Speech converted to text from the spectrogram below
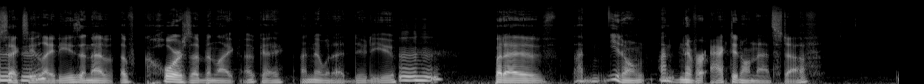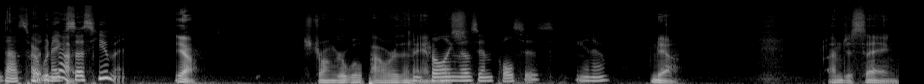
sexy Mhm. ladies, and I've of course I've been like, okay, I know what I'd do to you, Mm-hmm. but I've, I, you know, I've never acted on that stuff. That's what makes not. us human. Yeah, stronger willpower than Controlling animals. those impulses, you know. Yeah, I'm just saying.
